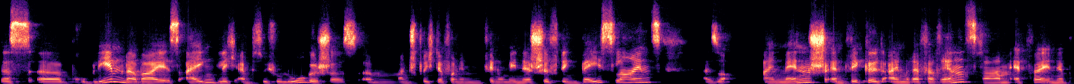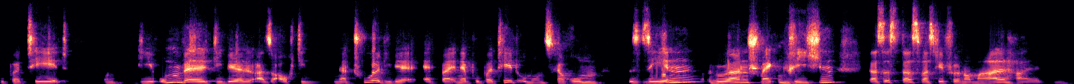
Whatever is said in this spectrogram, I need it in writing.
Das äh, Problem dabei ist eigentlich ein psychologisches. Ähm, man spricht ja von dem Phänomen der Shifting Baselines. Also ein Mensch entwickelt einen Referenzrahmen etwa in der Pubertät. Und die Umwelt, die wir, also auch die Natur, die wir etwa in der Pubertät um uns herum sehen, hören, schmecken, riechen, das ist das, was wir für normal halten.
